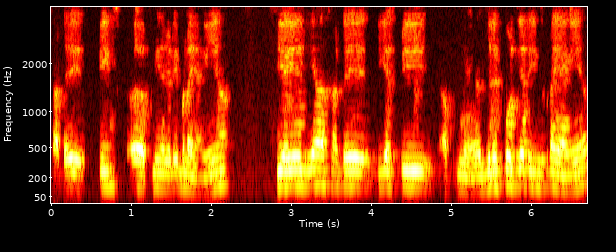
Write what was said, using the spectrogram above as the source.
ਸਾਡੇ ਟੀਮਸ ਆਪਣੀਆਂ ਜਿਹੜੀਆਂ ਬਣਾਈਆਂ ਗਈਆਂ। ਸੀਆਈਏ ਦੀਆਂ ਸਾਡੇ ਡੀਐਸਪੀ ਆਪਣੇ ਜ਼ੀਰਕਪੁਰ ਦੀਆਂ ਟੀਮਸ ਬਣਾਈਆਂ ਗਈਆਂ।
